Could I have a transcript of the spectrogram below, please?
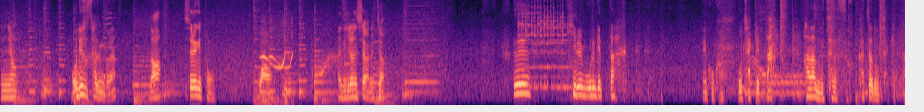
안녕. 어디서 찾은 거야? 나 쓰레기통. Wow. 아직 이런 시작 안 했죠? 으, 길을 모르겠다. 에고고 못 찾겠다. 하나도 못 찾았어. 가짜도 못 찾겠다.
